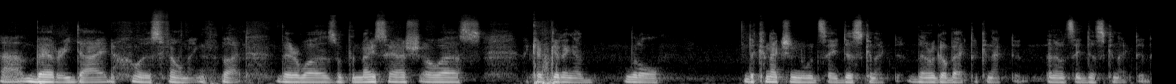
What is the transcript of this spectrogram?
uh, battery died while I was filming. But there was, with the NiceHash OS, I kept getting a little the connection would say disconnected. Then it would go back to connected. Then it would say disconnected.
